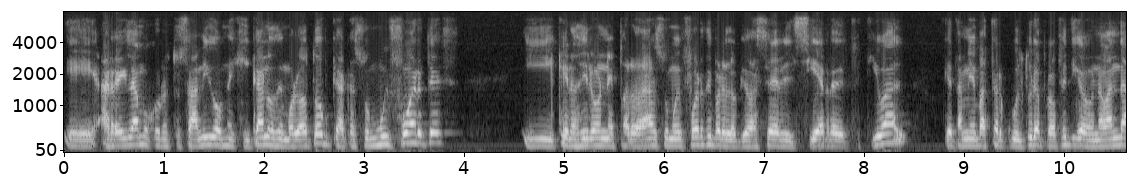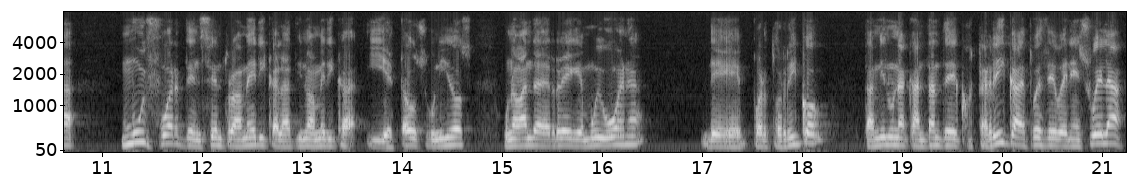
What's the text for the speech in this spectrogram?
eh, arreglamos con nuestros amigos mexicanos de Molotov, que acá son muy fuertes y que nos dieron un espaldarazo muy fuerte para lo que va a ser el cierre del festival, que también va a estar Cultura Profética, una banda muy fuerte en Centroamérica, Latinoamérica y Estados Unidos, una banda de reggae muy buena de Puerto Rico, también una cantante de Costa Rica, después de Venezuela,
